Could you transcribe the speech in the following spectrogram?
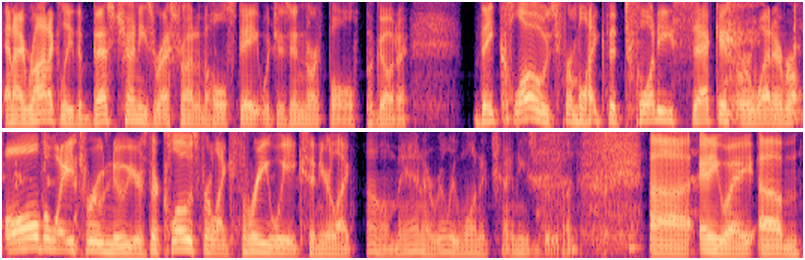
and ironically, the best Chinese restaurant in the whole state, which is in North Pole, Pagoda, they close from like the 22nd or whatever all the way through New Year's. They're closed for like three weeks, and you're like, "Oh man, I really wanted Chinese food on." Uh, anyway, um,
